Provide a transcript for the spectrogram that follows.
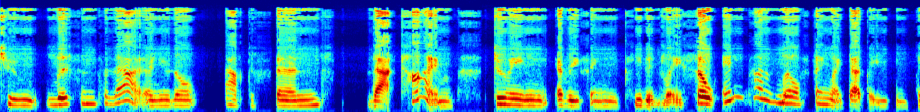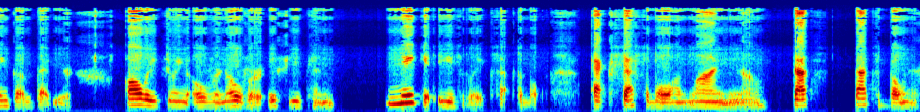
to listen to that, and you don't have to spend that time doing everything repeatedly. So any kind of little thing like that that you can think of that you're always doing over and over, if you can make it easily acceptable, accessible online, you know, that's that's a bonus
